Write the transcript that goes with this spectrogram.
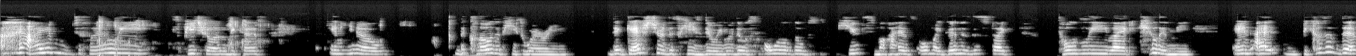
I I am just literally speechless because, and you know, the clothes that he's wearing, the gesture that he's doing with those all of those cute smiles. Oh my goodness, this is like totally like killing me. And i because of the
